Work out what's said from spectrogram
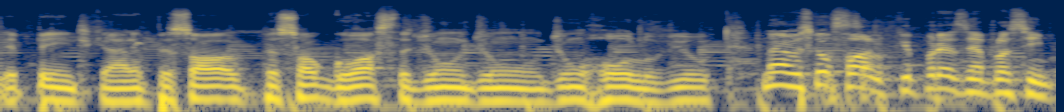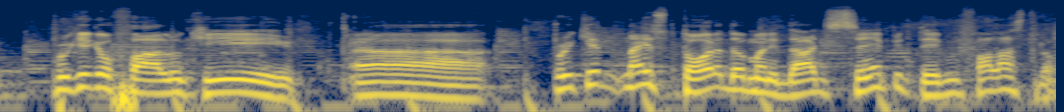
Depende, cara. O pessoal, o pessoal gosta de um, de, um, de um rolo, viu? Não, é isso que eu falo. Porque, por exemplo, assim, por que, que eu falo que. Uh, porque na história da humanidade sempre teve o falastrão.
